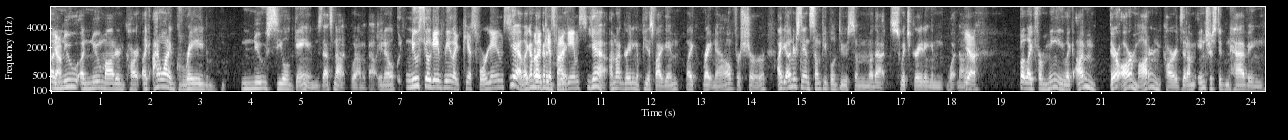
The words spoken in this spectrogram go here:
a Yeah. new a new modern card like I don't want to grade new sealed games. That's not what I'm about, you know? new sealed games mean like ps4 games Yeah, like I'm or not like gonna ps5 grade- games Yeah, I'm not grading a PS5 game like right now for sure. I understand some people do some of that switch grading and whatnot. yeah But like for me, like I'm there are modern cards that I'm interested in having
